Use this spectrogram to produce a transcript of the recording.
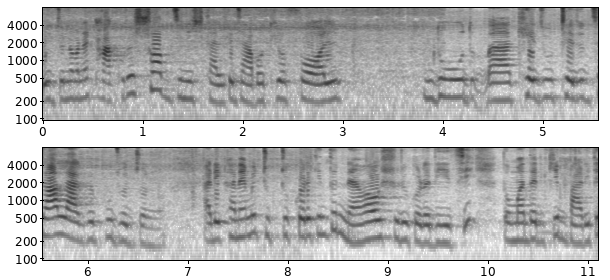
ওই জন্য মানে ঠাকুরের সব জিনিস কালকে যাবতীয় ফল, দুধ, বা খেজুর ঠেজুর যা লাগবে পুজোর জন্য। আর এখানে আমি টুকটুক করে কিন্তু নেওয়াও শুরু করে দিয়েছি। তোমাদেরকে বাড়িতে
